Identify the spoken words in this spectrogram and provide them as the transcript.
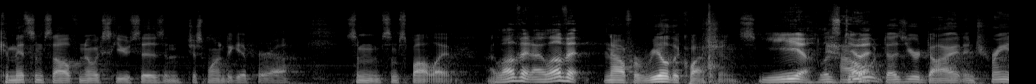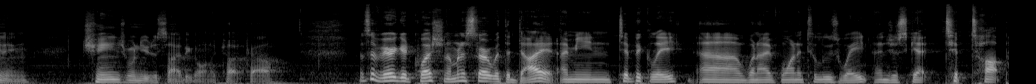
commits himself, no excuses, and just wanted to give her uh, some some spotlight. i love it i love it Now, for real, the questions. yeah let's do it. How does your diet and training change when you decide to go on a cut, Kyle? That's a very good question. I'm going to start with the diet. I mean, typically, uh, when I've wanted to lose weight and just get tip top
